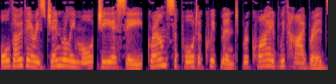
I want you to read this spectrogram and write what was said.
although there is generally more GSE ground support equipment required with hybrids.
